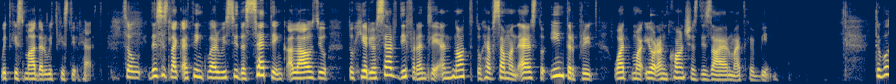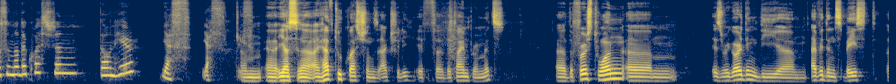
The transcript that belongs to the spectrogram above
with his mother which he still had so this is like I think where we see the setting allows you to hear yourself differently and not to have someone else to interpret what my, your unconscious desire might have been. There was another question down here. Yes, yes. Um, uh, yes, uh, I have two questions actually, if uh, the time permits. Uh, the first one um, is regarding the um, evidence-based uh,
